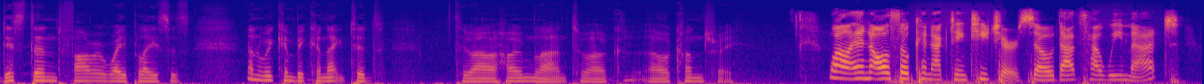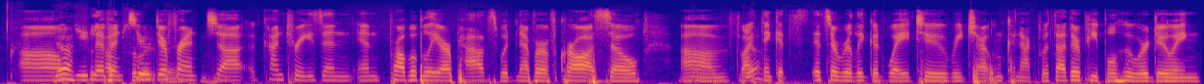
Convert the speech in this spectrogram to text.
distant, far away places, and we can be connected to our homeland, to our our country. Well, and also connecting teachers. So that's how we met. Um, yeah, we live absolutely. in two different mm-hmm. uh, countries, and, and probably our paths would never have crossed. So um, yeah. I think it's it's a really good way to reach out and connect with other people who are doing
